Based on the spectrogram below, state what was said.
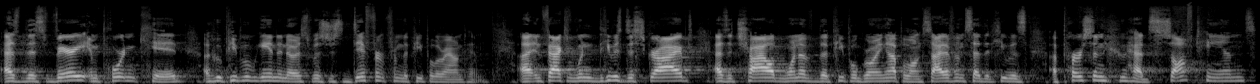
as this very important kid uh, who people began to notice was just different from the people around him. Uh, in fact, when he was described as a child, one of the people growing up alongside of him said that he was a person who had soft hands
